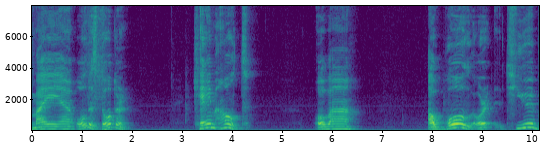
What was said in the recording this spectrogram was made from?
my uh, oldest daughter came out of a a wall or tube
